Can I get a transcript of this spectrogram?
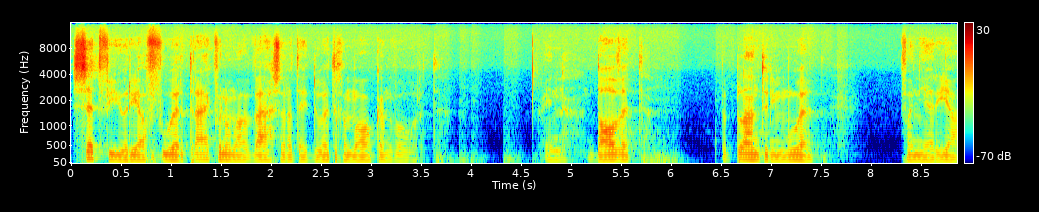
"Sit vir Jeria voor, trek van hom af weg sodat hy doodgemaak kan word." En Dawid beplan toe die moord van Jeria.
